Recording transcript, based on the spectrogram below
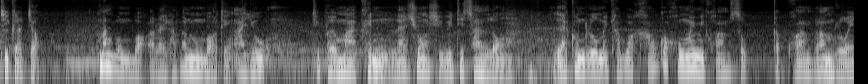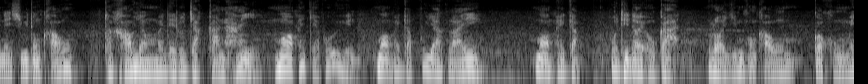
ที่กระจก มันบ่งบอกอะไรครับ มันบ่งบอกถึงอายุที่เพิ่มมากขึ้นและช่วงชีวิตที่สั้นลง และคุณรู้ไหมครับว่าเขาก็คงไม่มีความสุขกับความร่ำรวยในชีวิตของเขา ถ้าเขายังไม่ได้รู้จักการให้มอบให้แก่ผู้อื่น มอบให้กับผู้ยากไร้ มอบให้กับผู้ที่ด้อยโอกาส รอยยิ้มของเขาก็คงไม่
